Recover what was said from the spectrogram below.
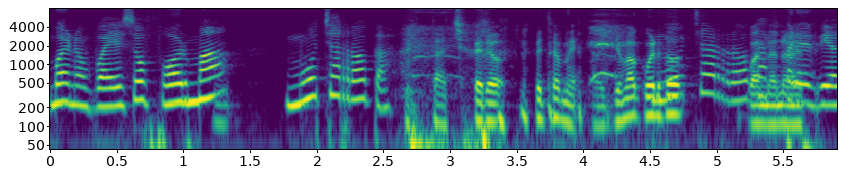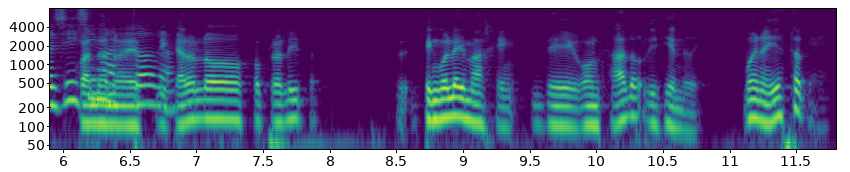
Bueno, pues eso forma muchas rocas. Pero, escúchame, yo me acuerdo Muchas rocas cuando nos, preciosísimas cuando nos todas. explicaron los coprolitos, tengo la imagen de Gonzalo diciendo, bueno, ¿y esto qué?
